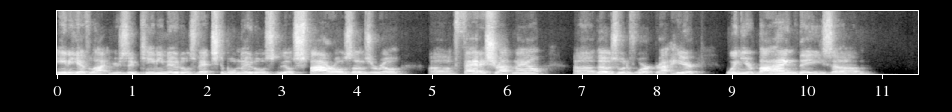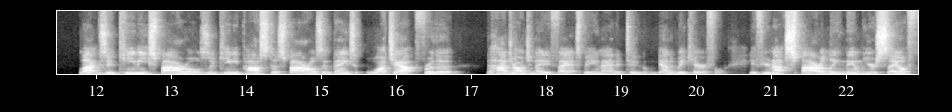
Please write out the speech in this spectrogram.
any of like your zucchini noodles, vegetable noodles, those spirals, those are real uh, fattish right now. Uh, those would have worked right here. When you're buying these um, like zucchini spirals, zucchini pasta spirals and things, watch out for the, the hydrogenated fats being added to them. Got to be careful. If you're not spiraling them yourself,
